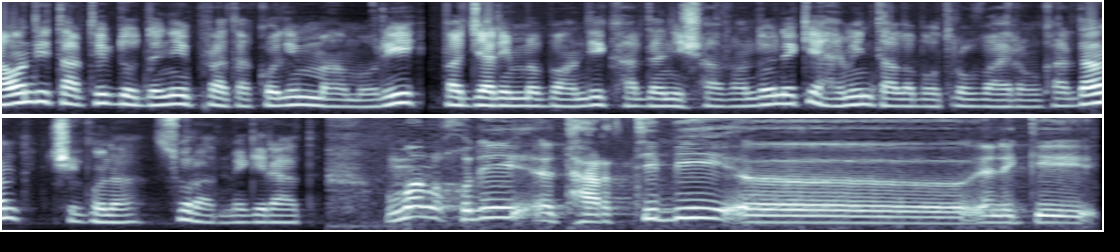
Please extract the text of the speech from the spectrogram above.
Раванди тартиб додани протоколи маъмурӣ و جریمه باندی کردن شهروندانی که همین طلبات رو ویران کردن چگونه صورت می‌گیرد؟ عموما خودی ترتیبی یعنی که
